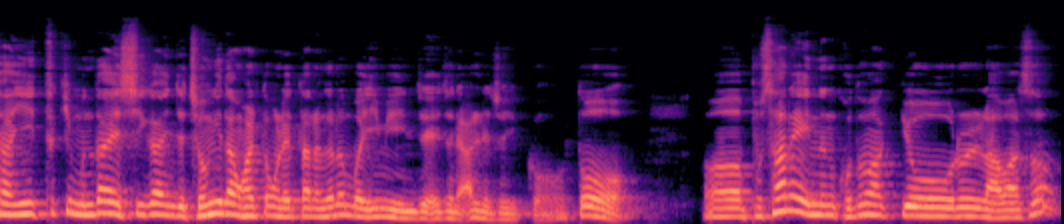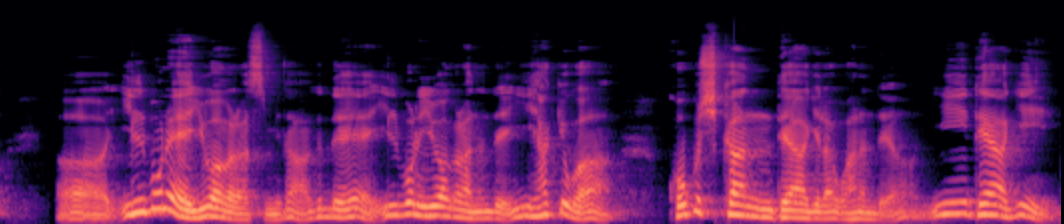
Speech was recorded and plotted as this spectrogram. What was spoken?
자, 이 특히 문다혜 씨가 이제 정의당 활동을 했다는 것은 뭐 이미 이제 예전에 알려져 있고 또 어, 부산에 있는 고등학교를 나와서 어, 일본에 유학을 갔습니다. 근데 일본에 유학을 갔는데 이 학교가 고구시칸 대학이라고 하는데요. 이 대학이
